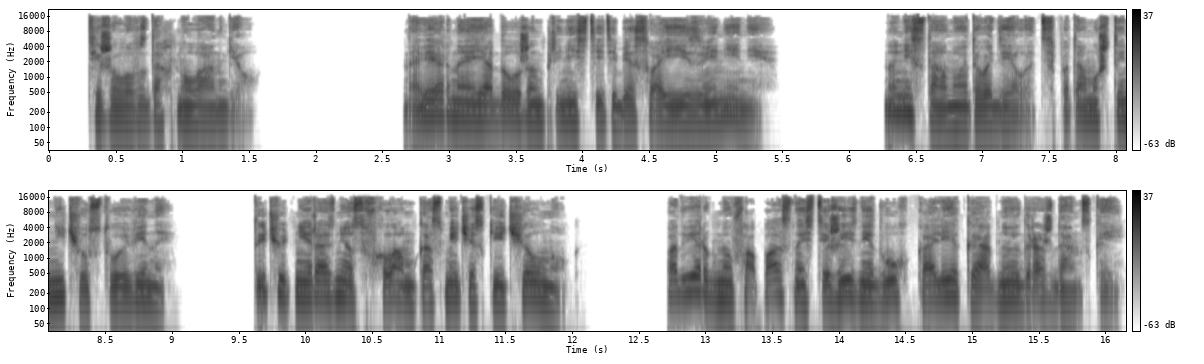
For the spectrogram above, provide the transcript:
— тяжело вздохнул ангел. Наверное, я должен принести тебе свои извинения. Но не стану этого делать, потому что не чувствую вины. Ты чуть не разнес в хлам космический челнок, подвергнув опасности жизни двух коллег и одной гражданской,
